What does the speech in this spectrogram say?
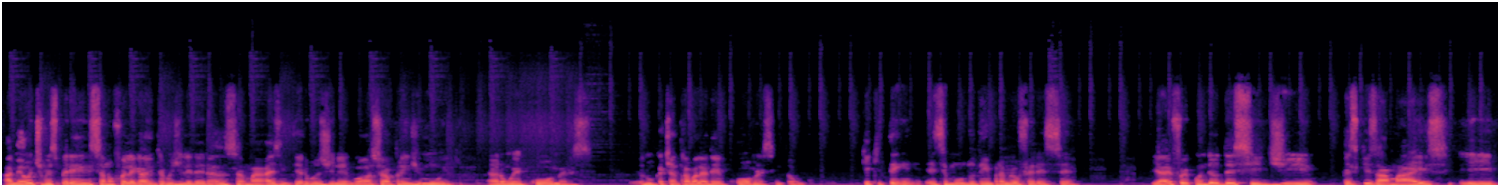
A minha última experiência não foi legal em termos de liderança, mas em termos de negócio eu aprendi muito era um e-commerce. Eu nunca tinha trabalhado em e-commerce, então o que, que tem esse mundo tem para me oferecer? E aí foi quando eu decidi pesquisar mais e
